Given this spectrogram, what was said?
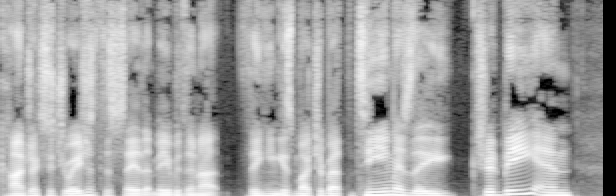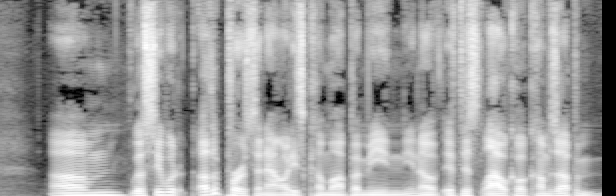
contract situations to say that maybe they're not thinking as much about the team as they should be, and um, we'll see what other personalities come up. I mean, you know, if this Lauko comes up and,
